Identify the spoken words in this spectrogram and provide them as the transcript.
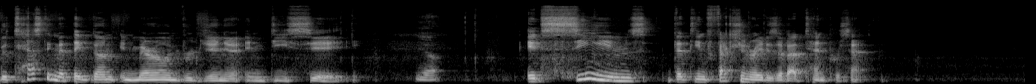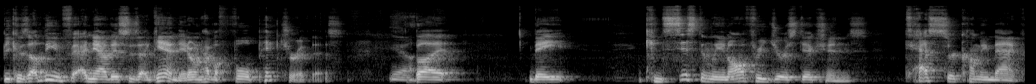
the testing that they've done in Maryland, Virginia, and DC. Yeah. It seems that the infection rate is about ten percent. Because of the inf- now, this is again they don't have a full picture of this, Yeah. but they consistently in all three jurisdictions tests are coming back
